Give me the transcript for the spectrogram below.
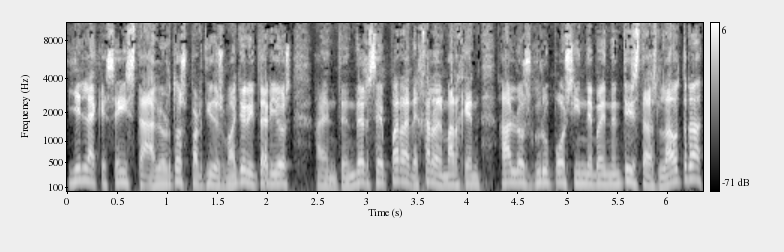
y en la que se insta a los dos partidos mayoritarios a entenderse para dejar al margen a los grupos independentistas. La otra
